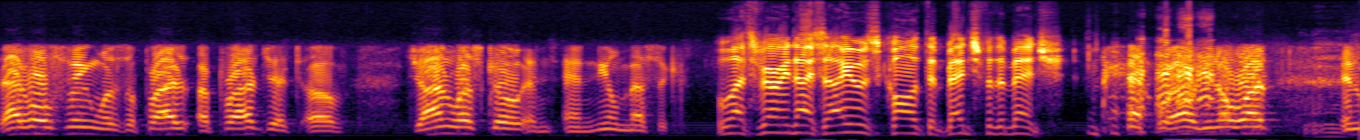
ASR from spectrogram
that whole thing was a pro- a project of John Lesko and and Neil Messick. Well, that's very nice. I always call it the bench for the bench. well, you know what? In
